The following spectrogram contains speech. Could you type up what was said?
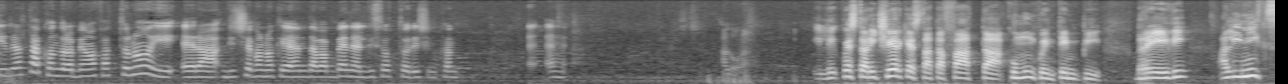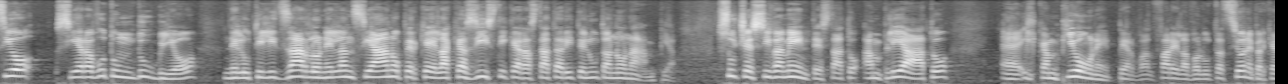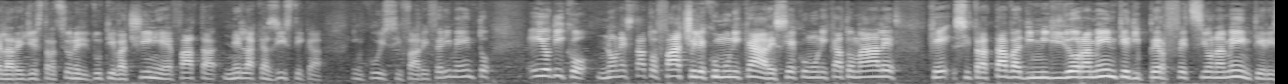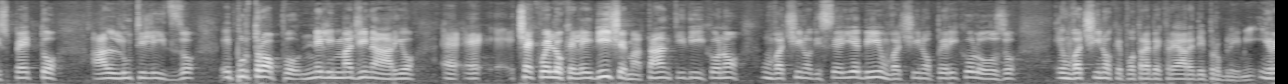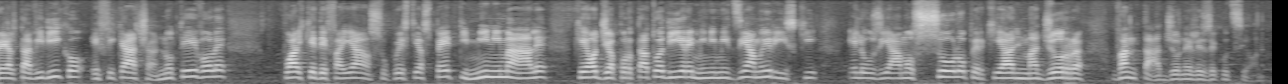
In realtà quando l'abbiamo fatto noi era, dicevano che andava bene al di sotto dei 50... Eh, eh. Allora, questa ricerca è stata fatta comunque in tempi brevi. All'inizio si era avuto un dubbio nell'utilizzarlo nell'anziano perché la casistica era stata ritenuta non ampia. Successivamente è stato ampliato eh, il campione per fare la valutazione perché la registrazione di tutti i vaccini è fatta nella casistica in cui si fa riferimento. E io dico non è stato facile comunicare, si è comunicato male che si trattava di miglioramenti e di perfezionamenti rispetto all'utilizzo e purtroppo nell'immaginario eh, eh, c'è quello che lei dice ma tanti dicono un vaccino di serie B, un vaccino pericoloso è un vaccino che potrebbe creare dei problemi. In realtà vi dico, efficacia notevole, qualche defiance su questi aspetti, minimale, che oggi ha portato a dire minimizziamo i rischi e lo usiamo solo per chi ha il maggior vantaggio nell'esecuzione.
